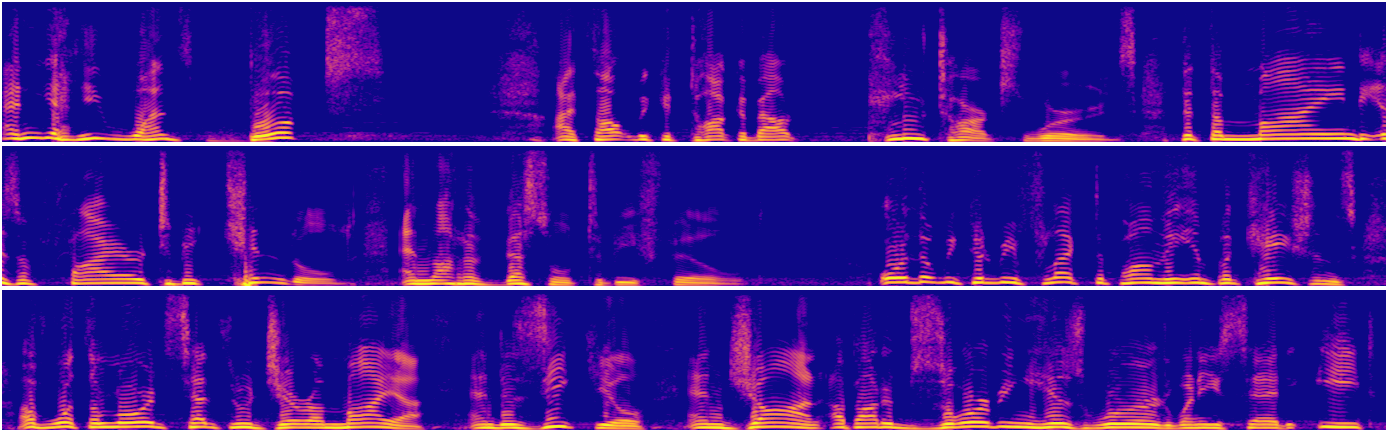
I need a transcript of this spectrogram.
and yet he wants books. I thought we could talk about Plutarch's words that the mind is a fire to be kindled and not a vessel to be filled. Or that we could reflect upon the implications of what the Lord said through Jeremiah and Ezekiel and John about absorbing his word when he said, Eat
